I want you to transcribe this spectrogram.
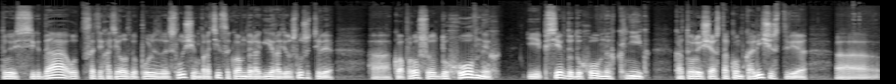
То есть всегда, вот, кстати, хотелось бы, пользуясь случаем, обратиться к вам, дорогие радиослушатели, а, к вопросу духовных и псевдодуховных книг, которые сейчас в таком количестве а,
